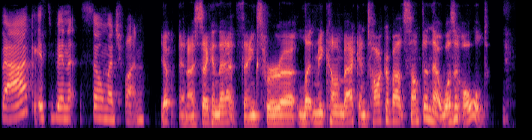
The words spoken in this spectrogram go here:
back. It's been so much fun. Yep, and I second that. Thanks for uh, letting me come back and talk about something that wasn't old.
